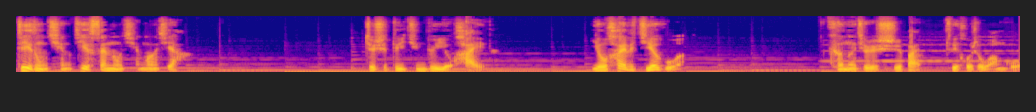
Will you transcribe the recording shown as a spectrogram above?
这种情，这三种情况下，这是对军队有害的，有害的结果可能就是失败，最后是亡国。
